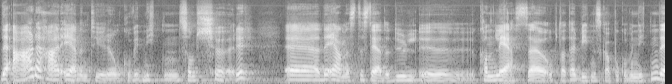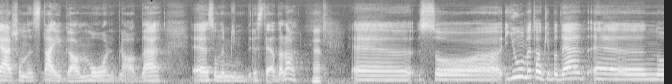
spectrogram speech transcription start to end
Det er det her eventyret om covid-19 som kjører. Eh, Det eneste stedet du eh, kan lese oppdatert vitenskap på covid-19, det er sånne Steigan, Morgenbladet, eh, sånne mindre steder, da. Ja. Så jo, med tanke på det nå,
